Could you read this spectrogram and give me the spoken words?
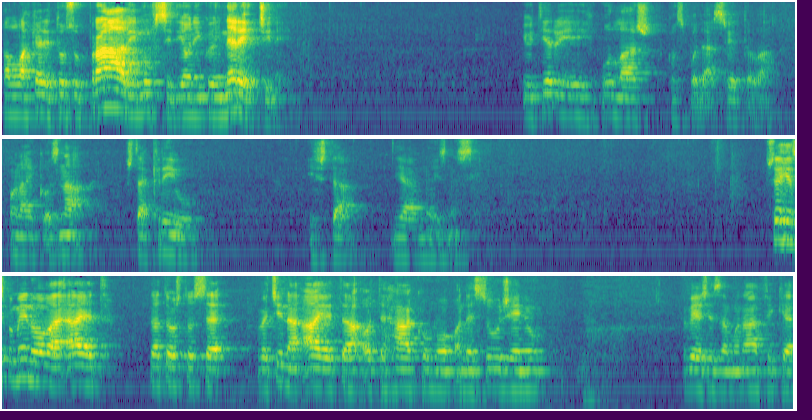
Allah kaže, to su pravi mufsidi, oni koji nered čine i utjeruje ih u laž gospodar svjetova, onaj ko zna šta kriju i šta javno iznosi. Šeh je spomenuo ovaj ajet zato što se većina ajeta o tehakumu, o nesuđenju veže za monafike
